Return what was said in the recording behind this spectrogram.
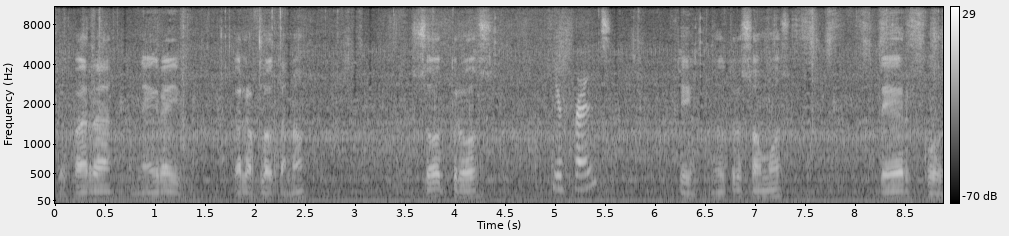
Chaparra, Negra y toda la flota, ¿no? Nosotros, Your friends? sí, nosotros somos tercos.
